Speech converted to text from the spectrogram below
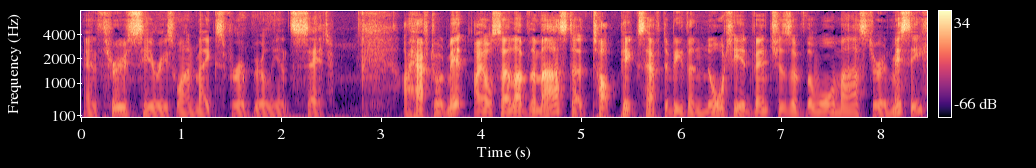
and through Series 1 makes for a brilliant set. I have to admit, I also love the Master. Top picks have to be the naughty adventures of the War Master and Missy,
